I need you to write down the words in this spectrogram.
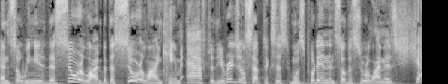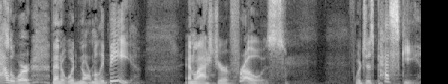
And so we needed the sewer line, but the sewer line came after the original septic system was put in. And so the sewer line is shallower than it would normally be. And last year it froze, which is pesky.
